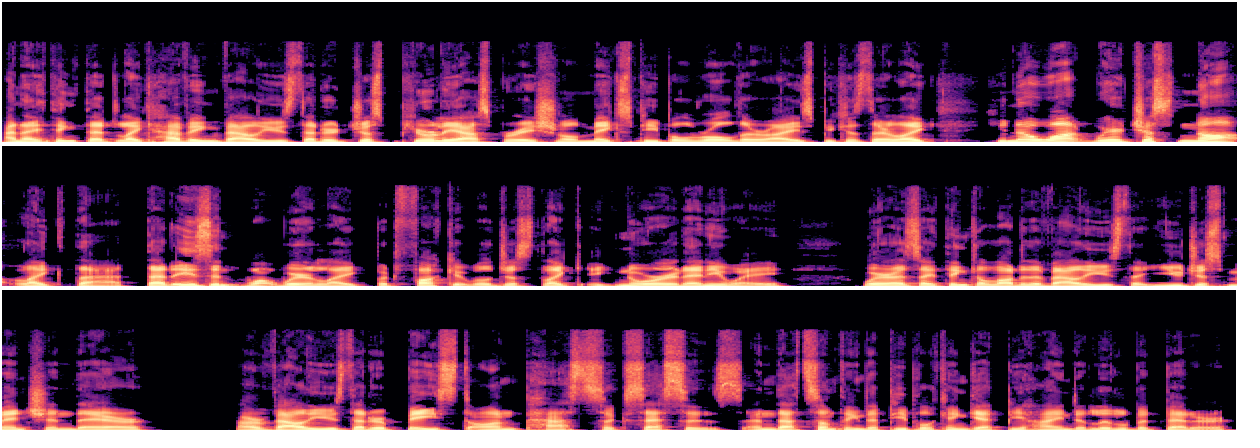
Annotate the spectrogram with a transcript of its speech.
And I think that like having values that are just purely aspirational makes people roll their eyes because they're like, you know what? We're just not like that. That isn't what we're like, but fuck it, we'll just like ignore it anyway. Whereas I think a lot of the values that you just mentioned there are values that are based on past successes. And that's something that people can get behind a little bit better.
